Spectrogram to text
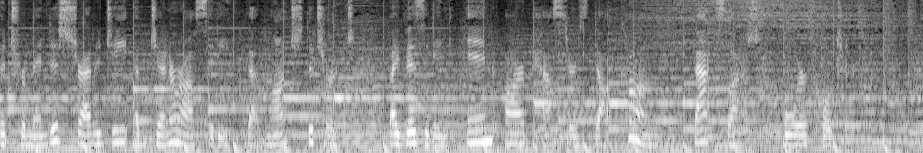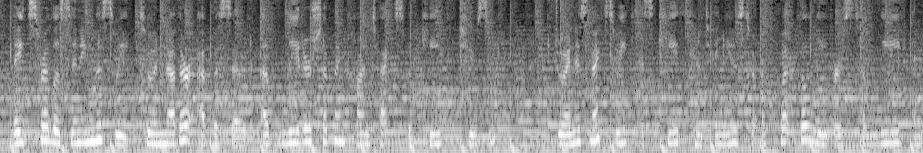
The Tremendous Strategy of Generosity That Launched the Church, by visiting nrpastors.com backslash core culture. Thanks for listening this week to another episode of Leadership in Context with Keith Tusey. Join us next week as Keith continues to equip believers to lead in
